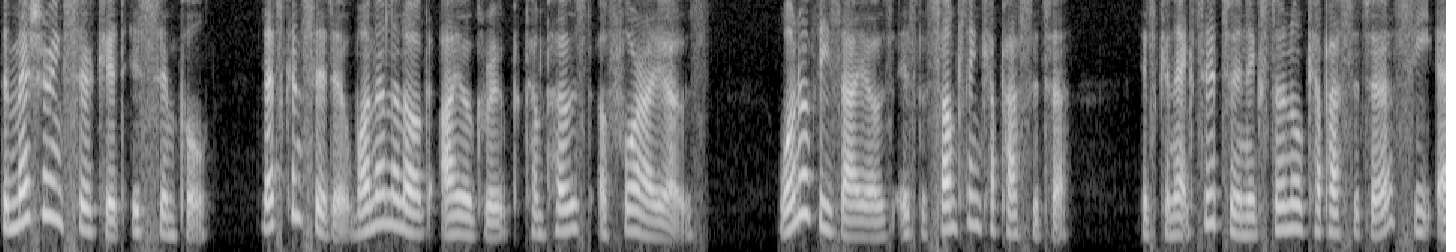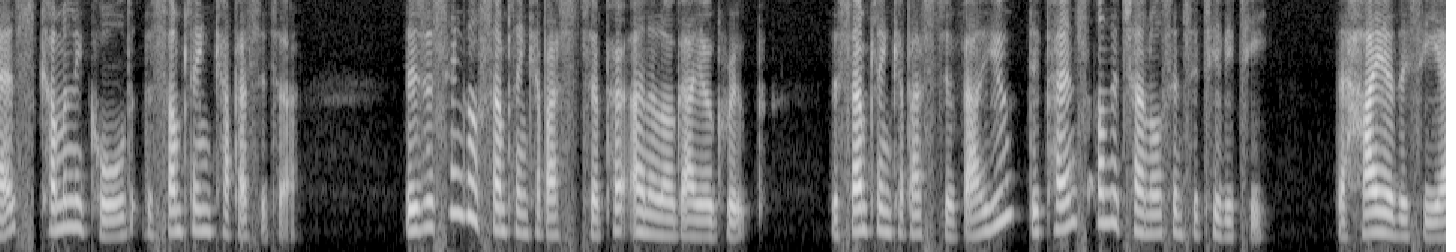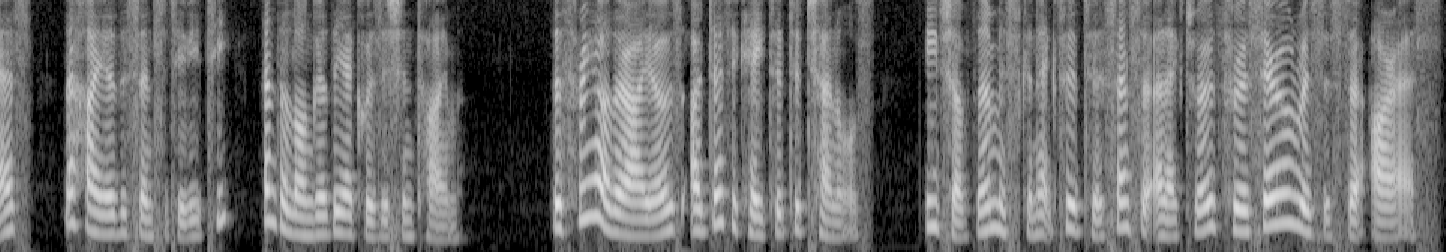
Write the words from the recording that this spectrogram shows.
The measuring circuit is simple. Let's consider one analog I.O. group composed of four I.O.s. One of these I.O.s is the sampling capacitor. It's connected to an external capacitor, CS, commonly called the sampling capacitor. There's a single sampling capacitor per analog I.O. group. The sampling capacitor value depends on the channel sensitivity. The higher the CS, the higher the sensitivity and the longer the acquisition time. The three other I.O.s are dedicated to channels. Each of them is connected to a sensor electrode through a serial resistor RS.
